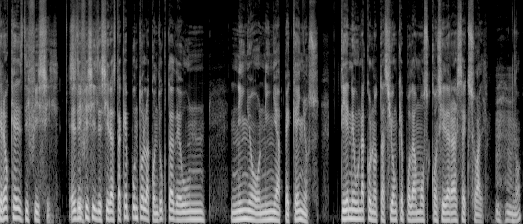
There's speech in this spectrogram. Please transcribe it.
Creo que es difícil. Es Sí. difícil decir hasta qué punto la conducta de un niño o niña pequeños tiene una connotación que podamos considerar sexual, ¿no?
